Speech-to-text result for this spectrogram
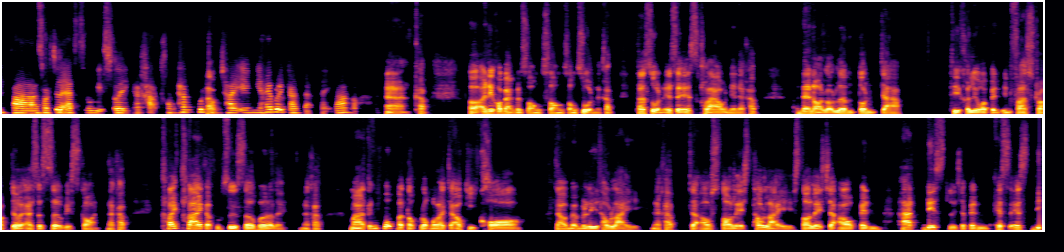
Infrastructure as a Service อะไรอย่างเงี้ยค่ะ ของทางคุณสมชัยเองมีให้บริการแบบไหนบ้างเหรอคะอ่าครับเอ่ออันนี้ขอแบ่งเป็นสองสองสองส่วนนะครับ ถ้าส่วน SiS Cloud เนี่ยนะครับ แน่นอนเราเริ่มต้นจากที่เขาเรียกว่าเป็น Infrastructure as a Service ก่อนนะครับ คล้ายๆ กับคุณซื้อเซิร์ฟเวอร์เลยนะครับมาถึงปุ๊บมาตกลงว่าจะเอากี่ core จะเอา memory เท่าไหร่นะครับ จะเอา storage เท่าไหร่ storage จะเอาเป็น hard disk หรือจะเป็น SSD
